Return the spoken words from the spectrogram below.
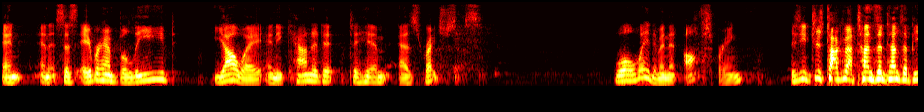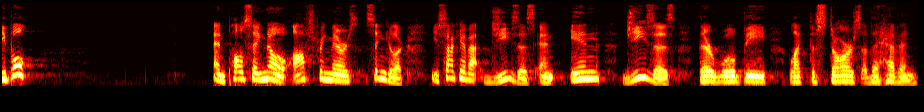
And, and it says, Abraham believed Yahweh and he counted it to him as righteousness. Well, wait a minute, offspring? Is he just talking about tons and tons of people? And Paul's saying, no, offspring there is singular. He's talking about Jesus, and in Jesus there will be like the stars of the heaven.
